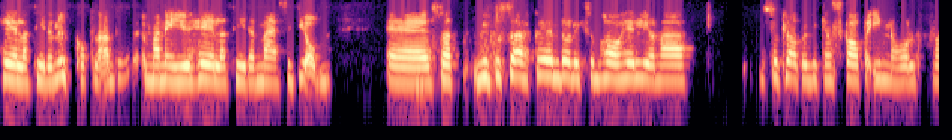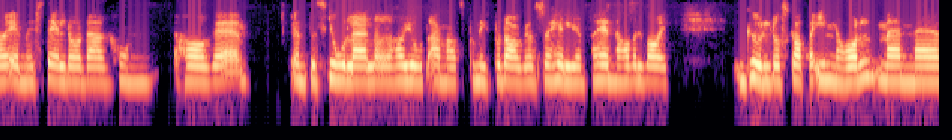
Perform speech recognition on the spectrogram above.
hela tiden uppkopplad. Man är ju hela tiden med sitt jobb. Eh, så att vi försöker ändå liksom ha helgerna såklart att vi kan skapa innehåll för Emmys del då där hon har eh, inte skola eller har gjort annat på mitt på dagen så helgen för henne har väl varit guld att skapa innehåll men eh,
